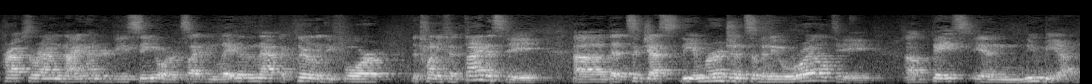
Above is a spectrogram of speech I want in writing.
perhaps around 900 BC or slightly later than that, but clearly before the 25th dynasty, uh, that suggests the emergence of a new royalty uh, based in Nubia.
